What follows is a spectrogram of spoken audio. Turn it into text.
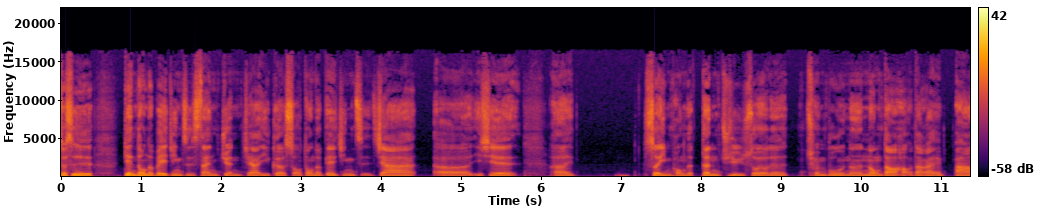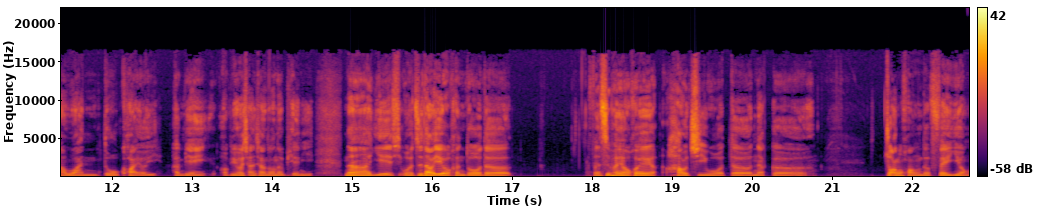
就是电动的背景纸三卷加一个手动的背景纸加呃一些。呃，摄影棚的灯具，所有的全部呢弄到好，大概八万多块而已，很便宜哦，比我想象中的便宜。那也我知道也有很多的粉丝朋友会好奇我的那个装潢的费用，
